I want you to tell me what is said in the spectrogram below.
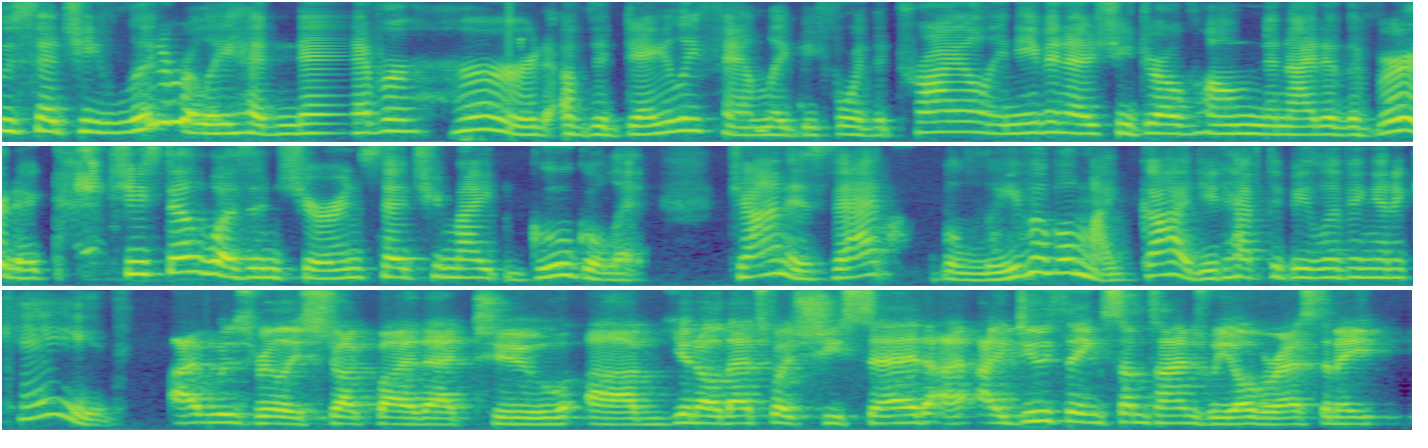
who said she literally had never heard of the Daley family before the trial. And even as she drove home the night of the verdict, she still wasn't sure and said she might Google it. John, is that believable? My God, you'd have to be living in a cave. I was really struck by that too. Um, you know, that's what she said. I, I, do think sometimes we overestimate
